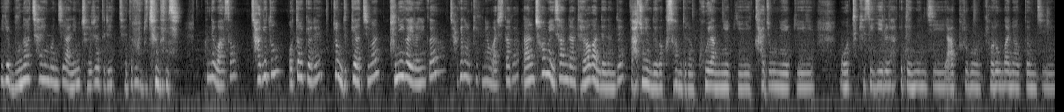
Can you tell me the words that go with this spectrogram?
이게 문화 차인 건지 아니면 제자들이 제대로 미쳤는지. 근데 와서 자기도 어떨결에 좀 늦게 왔지만 분위기가 이러니까 자기도 이렇게 그냥 마시다가 나는 처음에 이 사람들이랑 대화가 안 되는데 나중엔 내가 그 사람들이랑 고향 얘기, 가족 얘기, 뭐 어떻게 해서 이 일을 하게 됐는지, 앞으로 뭐 결혼관이 어떤지,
